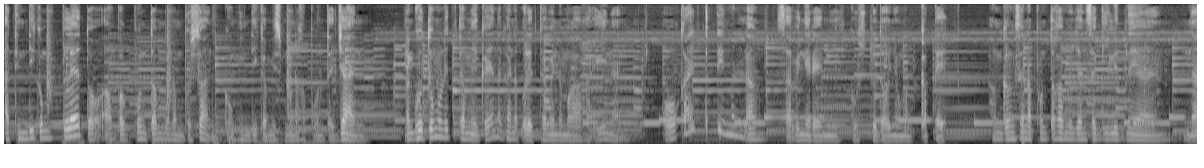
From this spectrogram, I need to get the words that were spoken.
at hindi kumpleto ang pagpunta mo ng Busan kung hindi ka mismo nakapunta dyan. Nagutom ulit kami kaya naghanap ulit kami ng makakainan. O kahit kape man lang, sabi ni Remy gusto daw niyang magkape. Hanggang sa napunta kami dyan sa gilid na yan na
